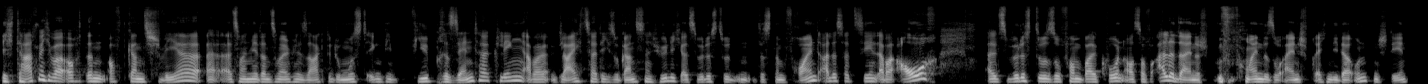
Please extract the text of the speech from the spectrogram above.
ich tat mich aber auch dann oft ganz schwer, äh, als man mir dann zum Beispiel sagte, du musst irgendwie viel präsenter klingen, aber gleichzeitig so ganz natürlich, als würdest du das einem Freund alles erzählen, aber auch, als würdest du so vom Balkon aus auf alle deine Freunde so einsprechen, die da unten stehen.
